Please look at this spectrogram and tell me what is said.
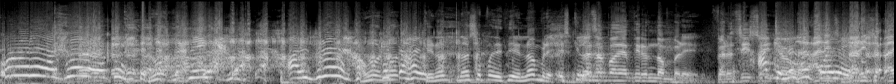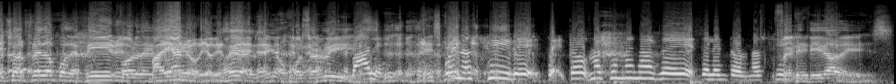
¡Hola, Alfredo! ¿qué? Sí, Alfredo, No, ¿qué no, tal? que no, no se puede decir el nombre. Es que No la- se puede decir el nombre, pero sí soy Ah, que yo. no se Ha dicho, puede. ha dicho- ha dicho Alfredo por decir, Por decir- Mariano, yo qué sé. Bueno, sí, o José Luis. Vale. Es que- Bueno, sí, de, de- to- más o menos de- del entorno, sí. Felicidades.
